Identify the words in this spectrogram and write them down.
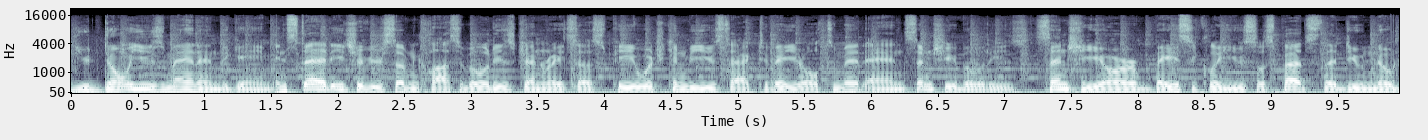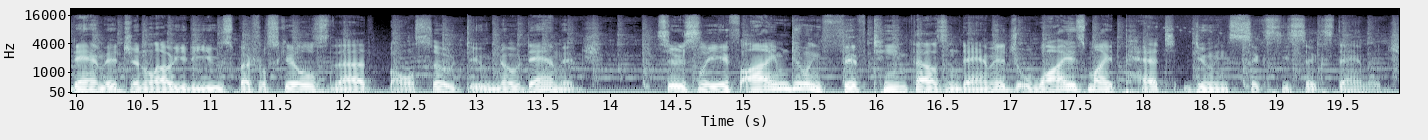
You don't use mana in the game. Instead, each of your 7 class abilities generates SP which can be used to activate your ultimate and Senshi abilities. Senshi are basically useless pets that do no damage and allow you to use special skills that also do no damage. Seriously, if I'm doing 15,000 damage, why is my pet doing 66 damage?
